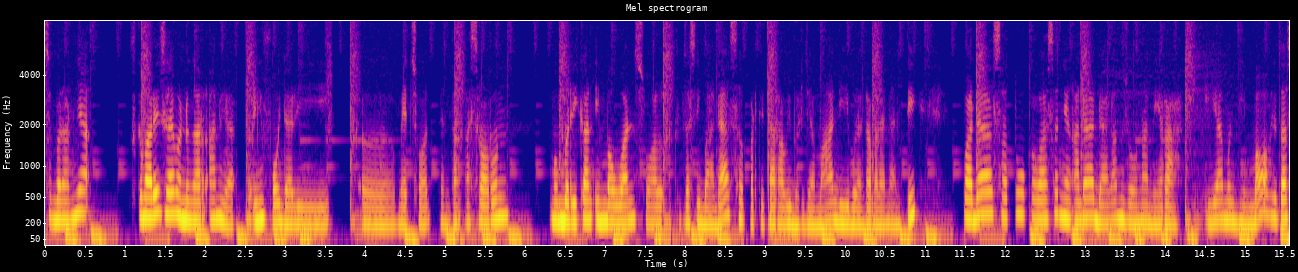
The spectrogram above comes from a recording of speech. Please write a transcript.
Sebenarnya kemarin saya mendengar anu ya info dari uh, medsos tentang Asrorun memberikan imbauan soal aktivitas ibadah seperti tarawih berjamaah di bulan Ramadan nanti pada satu kawasan yang ada dalam zona merah. Ia menghimbau aktivitas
